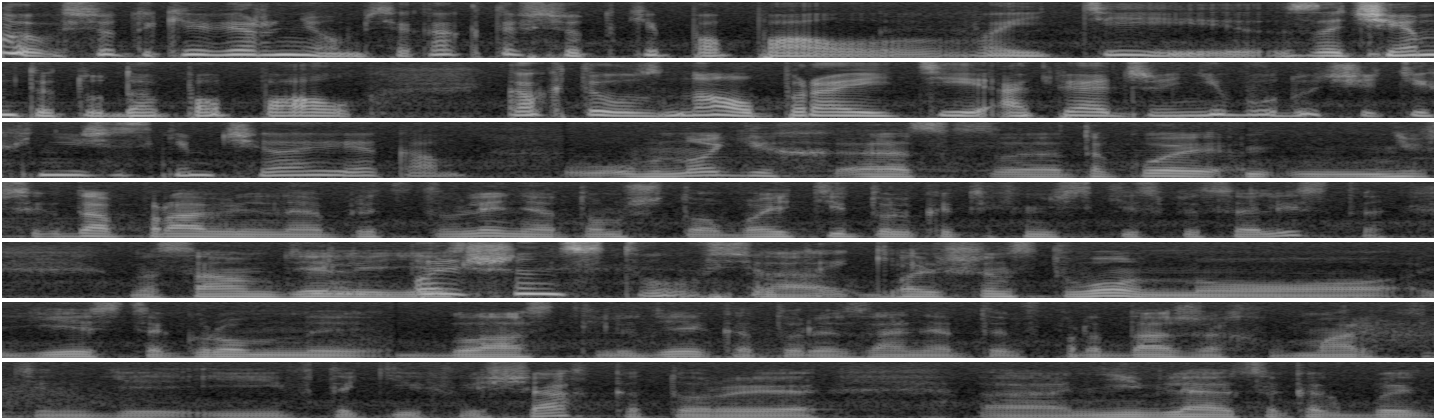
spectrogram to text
мы все-таки вернемся? Как ты все-таки попал в IT? Зачем ты туда попал? Как ты узнал про IT, опять же, не будучи техническим человеком? У многих э, э, такое не всегда правильное представление о том, что в IT только технические специалисты. На самом деле Ну, есть Большинству а, все-таки. большинство, но есть огромный бласт людей, которые заняты в продажах, в маркетинге и в таких вещах, которые не являются как бы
